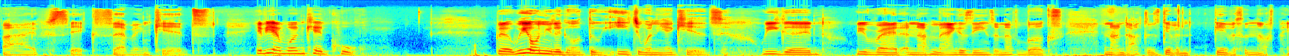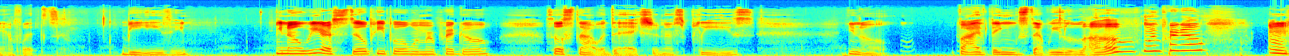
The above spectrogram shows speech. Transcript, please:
five, six, seven kids. If you have one kid, cool. But we don't need to go through each one of your kids. We good. We read enough magazines, enough books, and our doctors given gave us enough pamphlets. Be easy. You know, we are still people when we're prego, so stop with the extraness, please. You know, five things that we love when prego. Mm.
